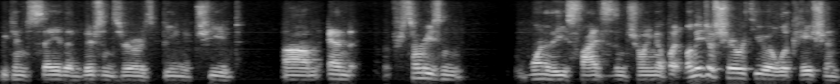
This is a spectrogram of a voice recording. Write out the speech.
we can say that Vision Zero is being achieved. Um, and for some reason, one of these slides isn't showing up, but let me just share with you a location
